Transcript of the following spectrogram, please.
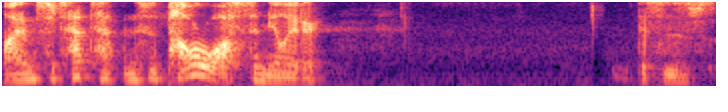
I'm Sir Tap Tap, and this is Power Wash Simulator. This is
